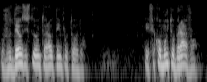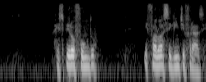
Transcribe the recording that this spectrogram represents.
Os judeus estudam Torá o tempo todo. Ele ficou muito bravo, respirou fundo e falou a seguinte frase:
